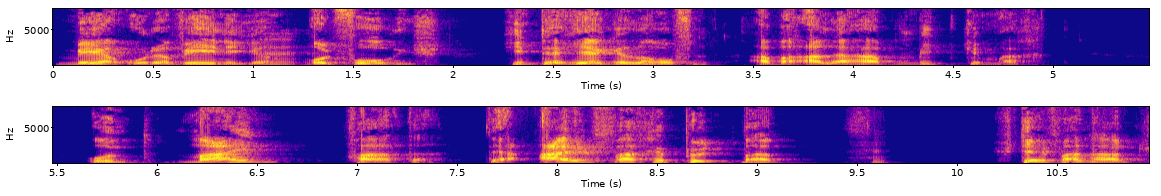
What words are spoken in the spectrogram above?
mehr oder weniger euphorisch hinterhergelaufen, aber alle haben mitgemacht. Und mein Vater, der einfache Püttmann, Stefan Hatsch,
